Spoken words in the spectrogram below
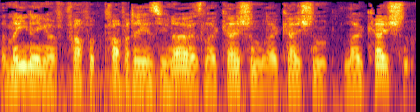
the meaning of property, as you know, is location, location, location.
